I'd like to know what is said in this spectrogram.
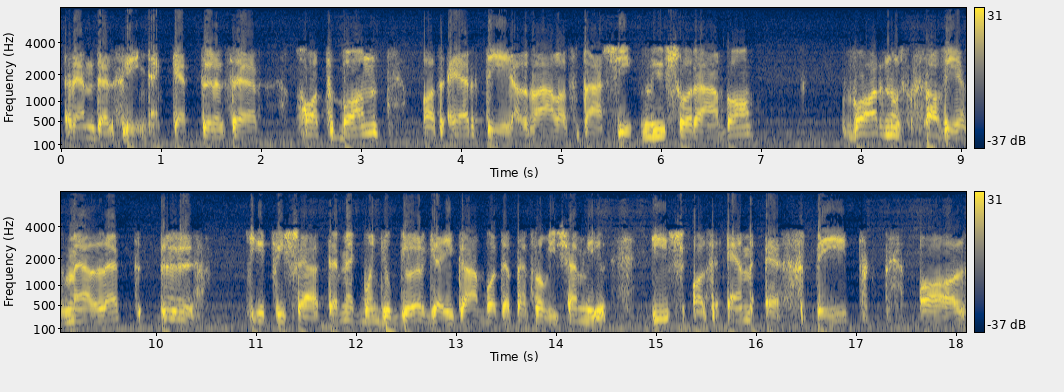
rendezvényen. 2006-ban az RTL választási műsorába Varnus Szavér mellett ő képviselte, meg mondjuk Görgei Gábor, de Petrovics Emil is az MSZP-t az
